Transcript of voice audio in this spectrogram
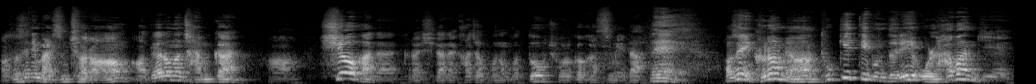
어, 선생님 말씀처럼 어, 때로는 잠깐 어, 쉬어가는 그런 시간을 가져보는 것도 좋을 것 같습니다. 네. 어, 선생님 그러면 토끼띠 분들이 올 하반기에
